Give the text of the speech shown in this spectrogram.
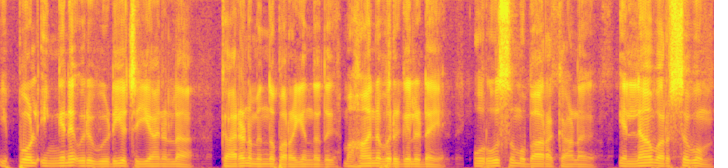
ഇപ്പോൾ ഇങ്ങനെ ഒരു വീഡിയോ ചെയ്യാനുള്ള കാരണമെന്ന് പറയുന്നത് മഹാനവറുകളുടെ ഉറൂസ് മുബാറക്കാണ്. എല്ലാ വർഷവും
